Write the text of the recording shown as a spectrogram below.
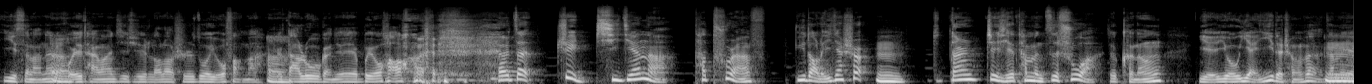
意思了，那就回去台湾继续老老实实做油坊吧。嗯这大陆感觉也不友好。而在这期间呢，他突然遇到了一件事儿，嗯当然这些他们自述啊，就可能也有演绎的成分，咱们也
